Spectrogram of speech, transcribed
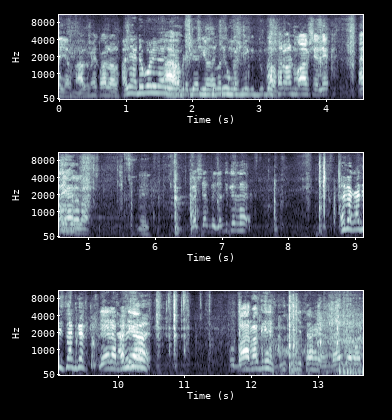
યાર. હાલ મેક વાલો ખાલી આ ડબોળી લાવી આપણે બે દિવસ પછી. ફરવાનું આવશે લે અરે હાલે ઓ, બાર વાગી દે ભૂખી જે થાય દાવ દાવ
